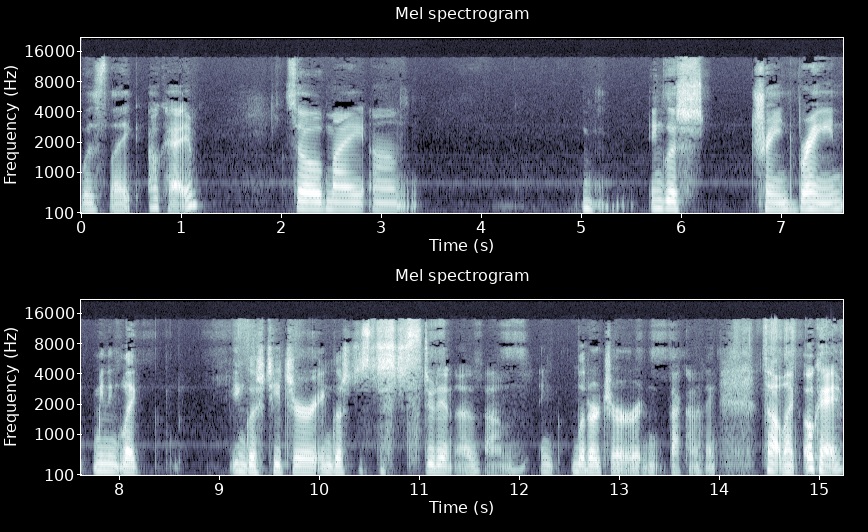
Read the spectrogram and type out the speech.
was like, okay. So my um, English trained brain, meaning like English teacher, English student of um, literature and that kind of thing, thought like, okay,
